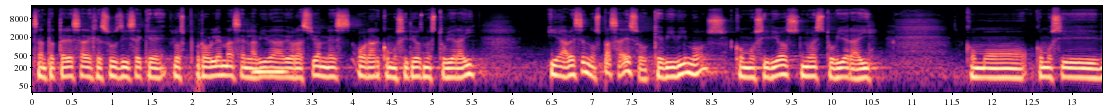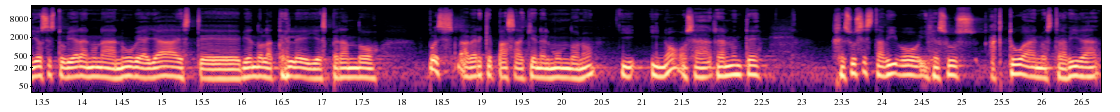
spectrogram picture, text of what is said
Santa Teresa de Jesús dice que los problemas en la vida de oración es orar como si Dios no estuviera ahí. Y a veces nos pasa eso, que vivimos como si Dios no estuviera ahí, como, como si Dios estuviera en una nube allá, este, viendo la tele y esperando, pues, a ver qué pasa aquí en el mundo, ¿no? Y, y no, o sea, realmente Jesús está vivo y Jesús actúa en nuestra vida,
